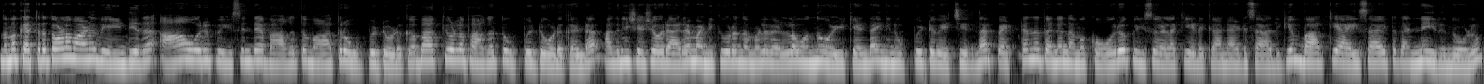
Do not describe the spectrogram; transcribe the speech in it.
നമുക്ക് എത്രത്തോളമാണ് വേണ്ടിയത്? ആ ഒരു പീസിന്റെ ഭാഗത്ത് മാത്രം ഉപ്പിട്ട് കൊടുക്കുക. ബാക്കിയുള്ള ഭാഗത്ത് ഉപ്പിട്ട് കൊടുക്കേണ്ട. അതിനുശേഷം ഒരു അരമണിക്കൂർ നമ്മൾ വെള്ളം ഒന്നും ഒഴിക്കേണ്ട. ഇങ്ങനെ ഉപ്പിട്ട് വെച്ചിരുന്നാൽ പെട്ടെന്ന് തന്നെ നമുക്ക് ഓരോ പീസും ഇളക്കിയെടുക്കാനായിട്ട് സാധിക്കും. ബാക്കി ഐസായിട്ട് തന്നെ ഇരുന്നോളും.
